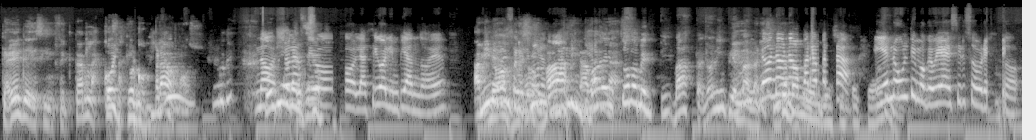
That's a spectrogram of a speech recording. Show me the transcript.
que había que desinfectar las cosas que comprábamos. No, yo a la decir- sigo, la sigo limpiando, ¿eh? A mí me da No, impresión basta, basta, todo mentira, basta, no limpien más las No, no, no, pará, pará. Y es lo último que voy a decir sobre esto.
